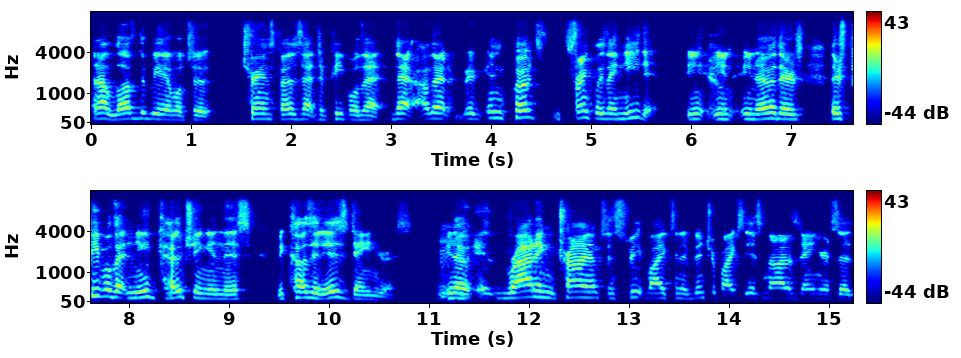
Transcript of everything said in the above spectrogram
and i love to be able to transpose that to people that that uh, that in quotes frankly they need it you, yeah. you, you know there's there's people that need coaching in this because it is dangerous mm-hmm. you know riding triumphs and street bikes and adventure bikes is not as dangerous as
